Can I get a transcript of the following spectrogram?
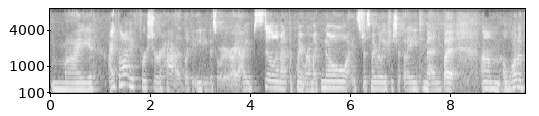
my I thought I for sure had like an eating disorder. I, I still am at the point where I'm like, no, it's just my relationship that I need to mend. But um, a lot of,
